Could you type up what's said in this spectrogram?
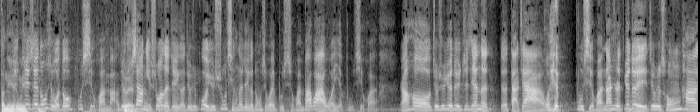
但那些东西这这些东西我都不喜欢吧。就对是像你说的这个，就是过于抒情的这个东西，我也不喜欢。八卦我也不喜欢。然后就是乐队之间的呃打架，我也不喜欢。但是乐队就是从他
